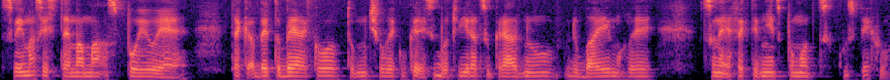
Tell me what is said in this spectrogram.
svýma systémama a spojuje, tak aby to by jako tomu člověku, který si otvírat cukrárnu v Dubaji, mohli co nejefektivněji pomoct k úspěchu.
